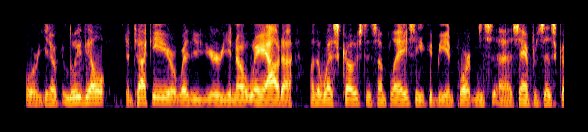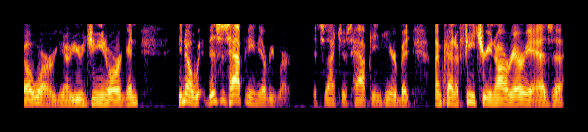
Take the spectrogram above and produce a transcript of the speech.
or you know Louisville, Kentucky, or whether you're you know way out uh, on the west coast in some place. You could be in Portland, uh, San Francisco, or you know Eugene, Oregon. You know this is happening everywhere. It's not just happening here, but I'm kind of featuring our area as a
